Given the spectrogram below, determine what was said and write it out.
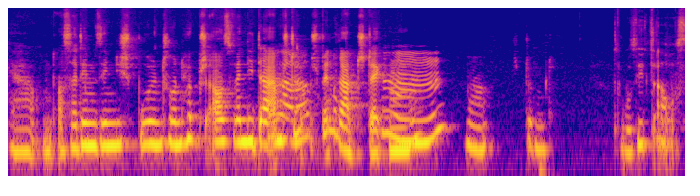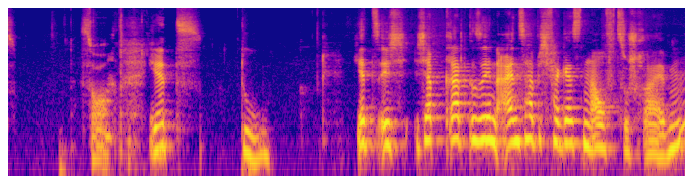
Ja, und außerdem sehen die Spulen schon hübsch aus, wenn die da am Ja. Sti- Spinnrad stecken. Ja, stimmt. So sieht's aus. So, jetzt du. Jetzt ich. Ich habe gerade gesehen, eins habe ich vergessen aufzuschreiben.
